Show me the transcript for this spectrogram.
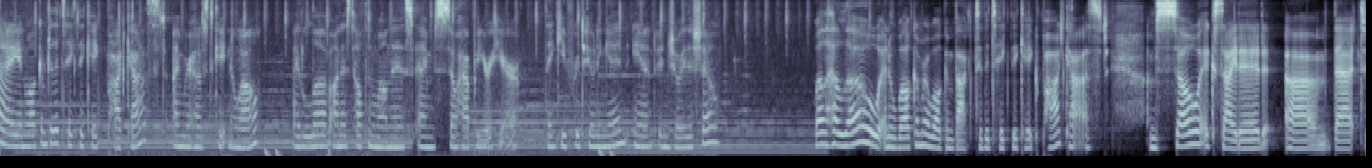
Hi, and welcome to the Take the Cake podcast. I'm your host, Kate Noel. I love honest health and wellness, I'm so happy you're here. Thank you for tuning in and enjoy the show. Well, hello, and welcome or welcome back to the Take the Cake podcast. I'm so excited um, that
